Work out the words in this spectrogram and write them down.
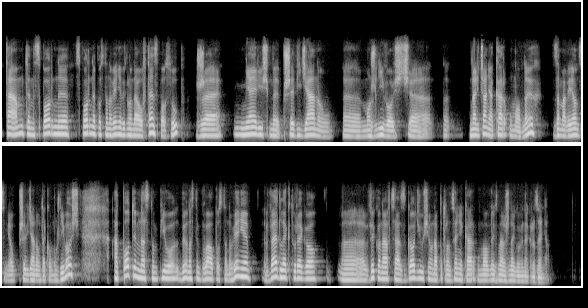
Tam ten sporny, sporne postanowienie wyglądało w ten sposób, że mieliśmy przewidzianą możliwość naliczania kar umownych. Zamawiający miał przewidzianą taką możliwość, a potem nastąpiło, następowało postanowienie, wedle którego e, wykonawca zgodził się na potrącenie kar umownych z należnego wynagrodzenia.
